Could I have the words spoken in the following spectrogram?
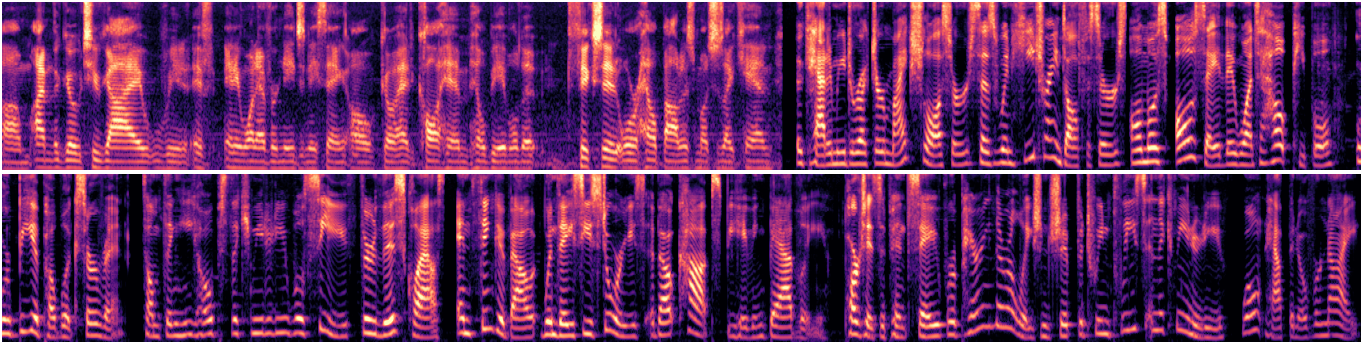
um, I'm the go-to guy. We, if anyone ever needs anything, I'll go ahead, and call him. He'll be able to fix it or help out as much as I can. Academy Director Mike Schlosser says when he trains officers, almost all say they want to help people or be a public servant, something he hopes the community will see through this class and think about when they see stories about cops behaving badly. Participants say repairing the relationship between police and the community won't happen overnight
